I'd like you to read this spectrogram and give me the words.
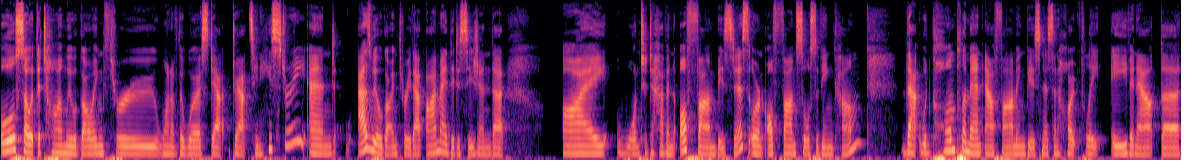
also at the time, we were going through one of the worst droughts in history. And as we were going through that, I made the decision that I wanted to have an off farm business or an off farm source of income that would complement our farming business and hopefully even out the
